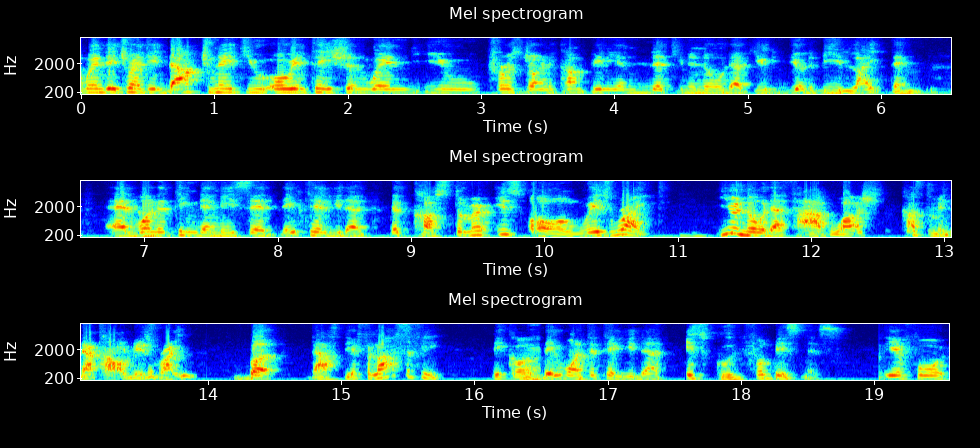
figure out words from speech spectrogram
when they try to indoctrinate you orientation when you first join the company and let you know that you, you're to be like them. And one of the things they may said they tell you that the customer is always right you know that's hogwash. Customer not always right, but that's their philosophy because they want to tell you that it's good for business. Therefore,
